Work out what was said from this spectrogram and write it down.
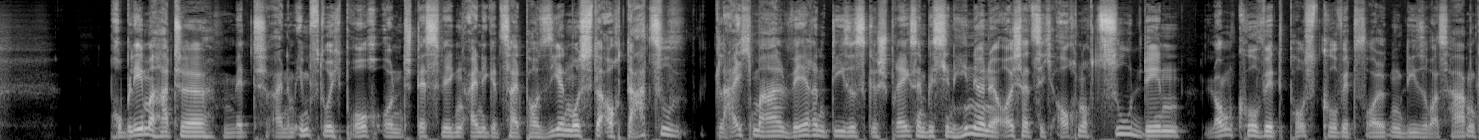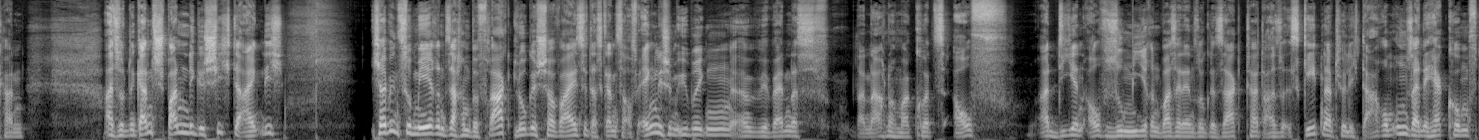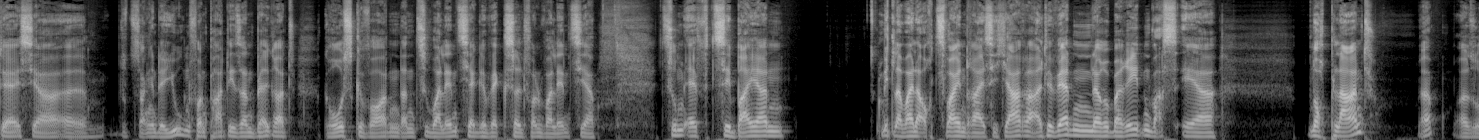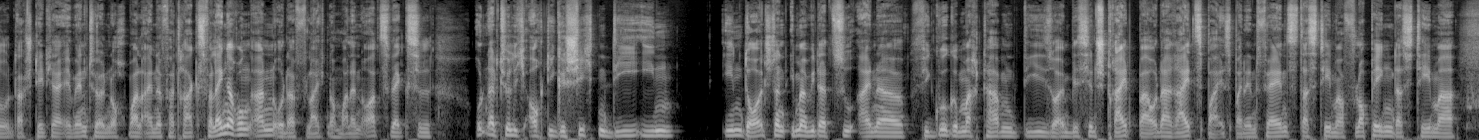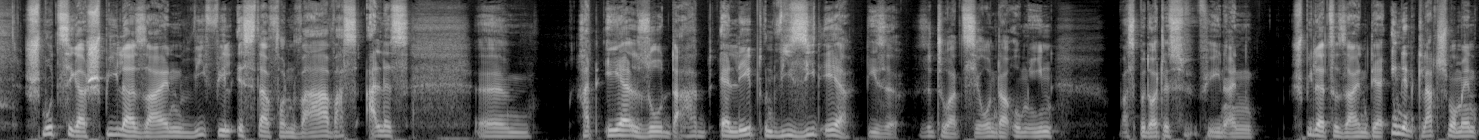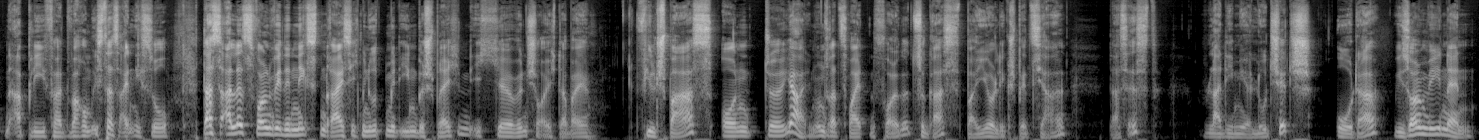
Probleme hatte mit einem Impfdurchbruch und deswegen einige Zeit pausieren musste. Auch dazu gleich mal während dieses Gesprächs ein bisschen hinhören. Er äußert sich auch noch zu den Long-Covid, Post-Covid-Folgen, die sowas haben kann. Also eine ganz spannende Geschichte eigentlich. Ich habe ihn zu mehreren Sachen befragt, logischerweise, das Ganze auf Englisch im Übrigen. Äh, wir werden das danach nochmal kurz aufaddieren, aufsummieren, was er denn so gesagt hat. Also es geht natürlich darum, um seine Herkunft. Er ist ja äh, sozusagen in der Jugend von Partizan Belgrad groß geworden, dann zu Valencia gewechselt, von Valencia zum FC Bayern. Mittlerweile auch 32 Jahre alt. Wir werden darüber reden, was er noch plant. Ja, also da steht ja eventuell nochmal eine Vertragsverlängerung an oder vielleicht nochmal ein Ortswechsel. Und natürlich auch die Geschichten, die ihn in Deutschland immer wieder zu einer Figur gemacht haben, die so ein bisschen streitbar oder reizbar ist bei den Fans. Das Thema Flopping, das Thema schmutziger Spieler sein, wie viel ist davon wahr, was alles ähm, hat er so da erlebt und wie sieht er diese Situation da um ihn? Was bedeutet es für ihn, ein Spieler zu sein, der in den Klatschmomenten abliefert. Warum ist das eigentlich so? Das alles wollen wir in den nächsten 30 Minuten mit Ihnen besprechen. Ich äh, wünsche euch dabei viel Spaß und äh, ja, in unserer zweiten Folge zu Gast bei Euroleague Spezial, das ist Wladimir Lucic oder wie sollen wir ihn nennen?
